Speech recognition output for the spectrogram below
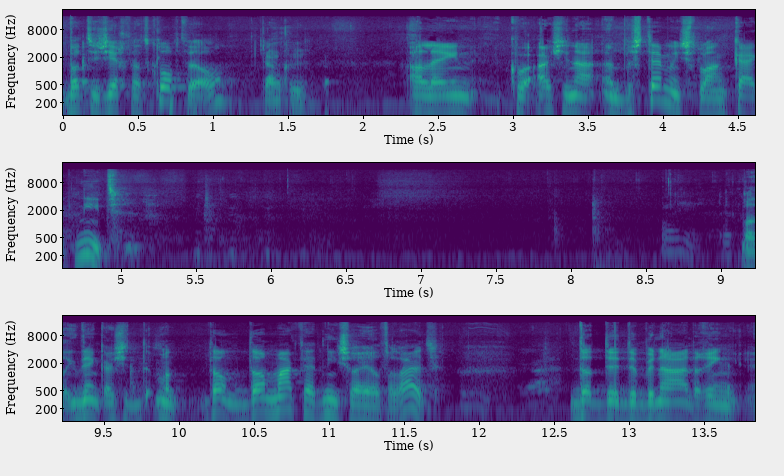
Wat u zegt, dat klopt wel. Dank u. Alleen, als je naar een bestemmingsplan kijkt, niet. Want ik denk, als je, want dan, dan maakt het niet zo heel veel uit. Dat de, de, benadering, uh,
